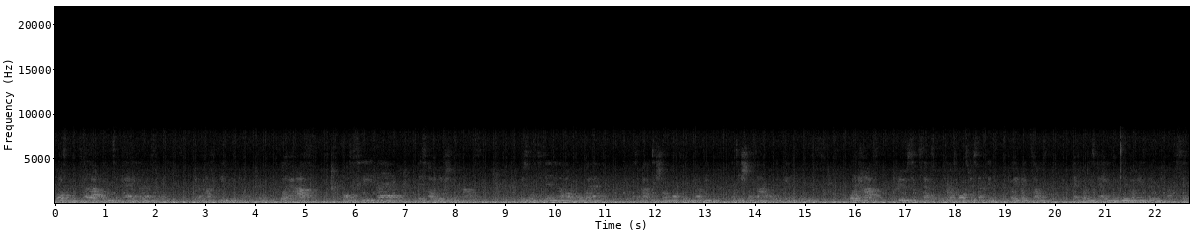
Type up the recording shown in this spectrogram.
wasn't allowing them to pay a lesser rate. So it has been really helpful. But it has obviously um, this valuation has resulted in a lot more work because of that additional modelling and the additional dialogue with the employers. But it has proved successful because once we've sent the employee rates out, everybody's paying them and nobody's known to exit.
